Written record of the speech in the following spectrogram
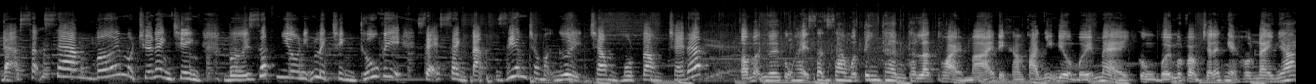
đã sẵn sàng với một chuyến hành trình với rất nhiều những lịch trình thú vị sẽ dành tặng riêng cho mọi người trong một vòng trái đất. Và mọi người cũng hãy sẵn sàng một tinh thần thật là thoải mái để khám phá những điều mới mẻ cùng với một vòng trái đất ngày hôm nay nhé.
